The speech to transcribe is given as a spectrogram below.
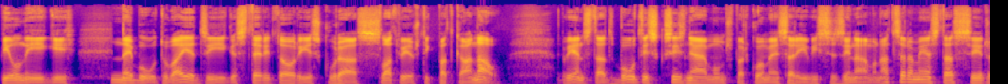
pilnīgi nebūtu vajadzīgas teritorijas, kurās latviešu tikpat kā nav. Viens tāds būtisks izņēmums, par ko mēs arī visi zinām un atceramies, tas ir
